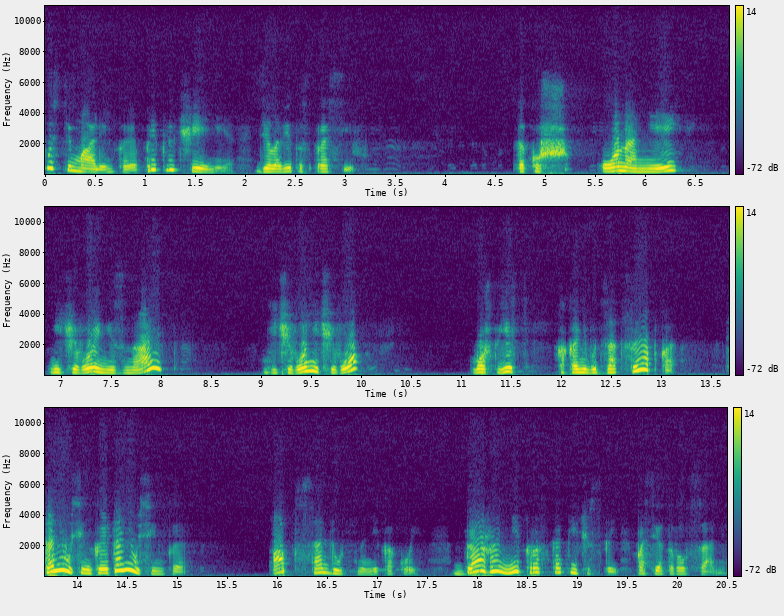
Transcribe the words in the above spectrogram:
пусть и маленькое приключение деловито спросив: "Так уж он о ней ничего и не знает? Ничего, ничего? Может, есть какая-нибудь зацепка, тонюсенькая, тонюсенькая?" Абсолютно никакой, даже микроскопической, посетовал Саня.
